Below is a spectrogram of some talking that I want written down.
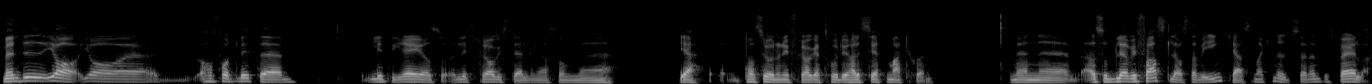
Men du, jag, jag eh, har fått lite, lite grejer, lite frågeställningar som eh, ja, personen i fråga trodde jag hade sett matchen. Men eh, alltså blir vi fastlåsta vid inkast när Knutsen inte spelar?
